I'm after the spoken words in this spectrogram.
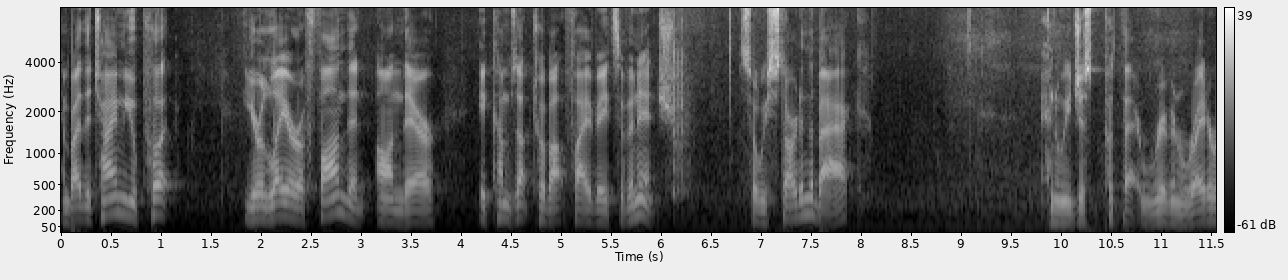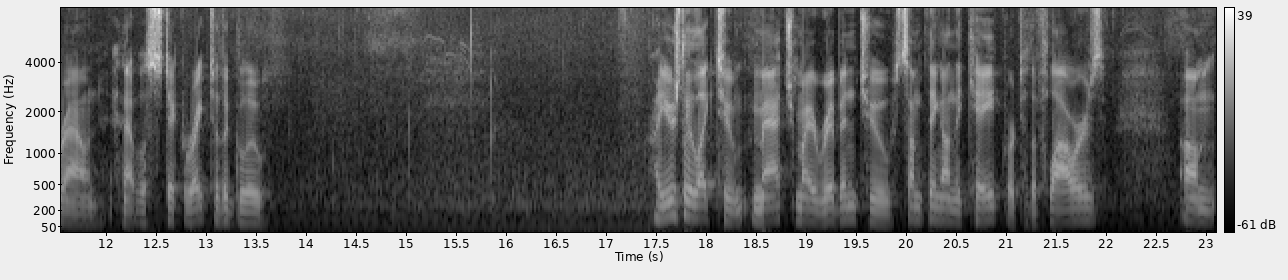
And by the time you put your layer of fondant on there, it comes up to about 5 eighths of an inch. So we start in the back and we just put that ribbon right around and that will stick right to the glue. I usually like to match my ribbon to something on the cake or to the flowers. Um,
